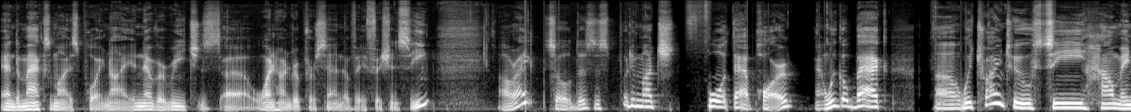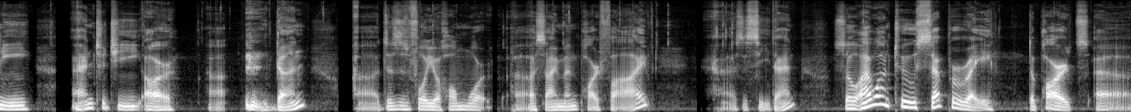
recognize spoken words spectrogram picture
and the maxima is 0.9 it never reaches uh, 100% of efficiency. All right so this is pretty much for that part. And we go back uh, we're trying to see how many entity are uh, done. Uh, this is for your homework uh, assignment part 5 as you see that. So I want to separate the parts uh,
